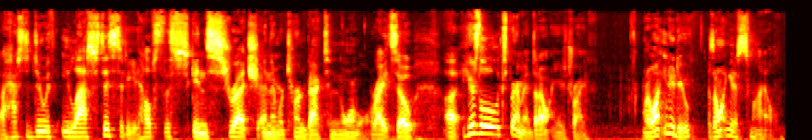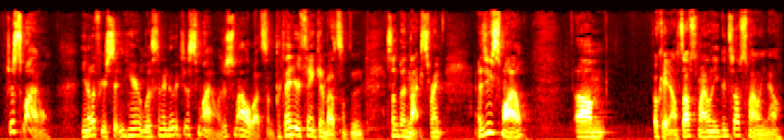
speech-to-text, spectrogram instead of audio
uh, has to do with elasticity. It helps the skin stretch and then return back to normal, right? So uh, here's a little experiment that I want you to try. What I want you to do is I want you to smile. Just smile you know, if you're sitting here listening to it, just smile. Just smile about something. Pretend you're thinking about something, something nice, right? As you smile, um, okay, now stop smiling. You can stop smiling now.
